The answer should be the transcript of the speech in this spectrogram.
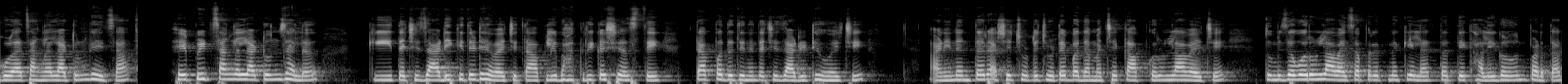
गोळा चांगला लाटून घ्यायचा. हे पीठ चांगलं लाटून झालं की त्याची जाडी किती ठेवायची तर आपली भाकरी कशी असते त्या पद्धतीने त्याची जाडी ठेवायची. आणि नंतर असे छोटे छोटे बदामाचे काप करून लावायचे. तुम्ही जर वरून लावायचा प्रयत्न केलात तर ते खाली गळून पडतात.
